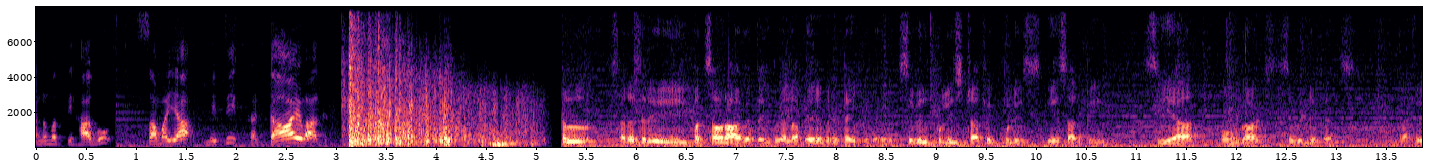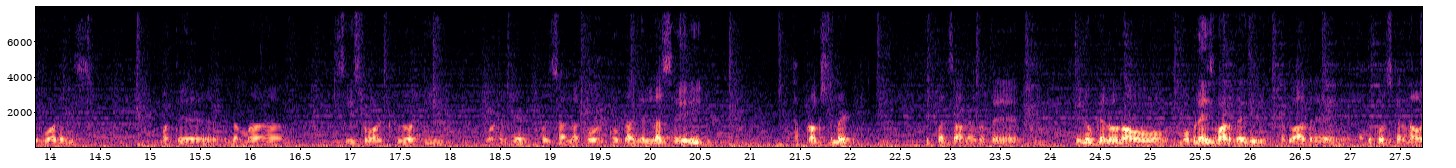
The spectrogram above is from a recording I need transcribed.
ಅನುಮತಿ ಹಾಗೂ ಸಮಯ ಮಿತಿ ಕಡ್ಡಾಯವಾಗಿದೆ. ಸರಾಸರಿ ಇಪ್ಪತ್ತು ಸಾವಿರ ಆಗುತ್ತೆ. ಇದು ಎಲ್ಲ ಬೇರೆ ಬೇರೆ ಟೈಪ್ ಇದೆ. Civil police traffic police K S R P C R home guards civil defence traffic wardens ಮತ್ತು ನಮ್ಮ ಸಿ ಸ್ವಾಟ್ T water jet Hoysala core cobras ಎಲ್ಲ ಸೇರಿ ಅಪ್ರಾಕ್ಸಿಮೇಟ್ ಇಪ್ಪತ್ತು ಸಾವಿರ ಮತ್ತು ಇನ್ನೂ ಕೆಲವು ನಾವು ಮೊಬಿಲೈಸ್ ಮಾಡ್ತಾ ಇದ್ದೀವಿ ಅದು ಆದರೆ ಅದಕ್ಕೋಸ್ಕರ ನಾವು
